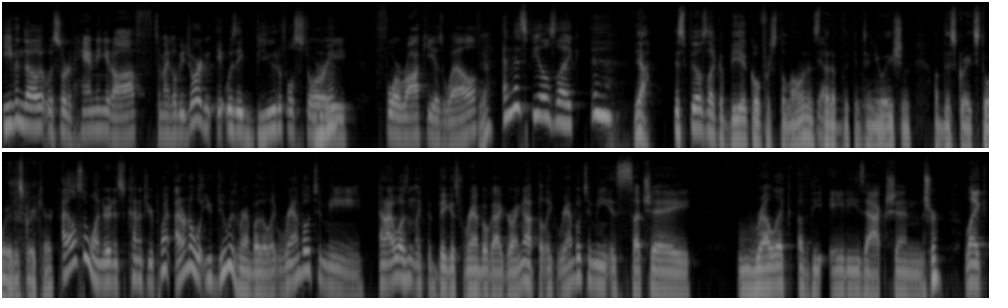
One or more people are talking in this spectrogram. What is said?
even though it was sort of handing it off to Michael B. Jordan, it was a beautiful story for Rocky as well. Mm-hmm. Yeah. And this feels like, eh. yeah. This feels like a vehicle for Stallone instead Yeah. of the continuation of this great story, this great character. I also wonder, and it's kind of to your point, I don't know what you do with Rambo though. Like Rambo to me, and I wasn't like the biggest Rambo guy growing up, but like Rambo to me is such a relic of the 80s action. Sure. Like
